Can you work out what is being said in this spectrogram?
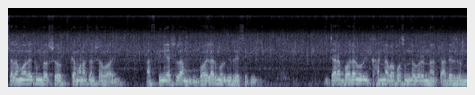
আসসালামু আলাইকুম দর্শক, কেমন আছেন সবাই? আজকে নিয়ে আসলাম ব্রয়লার মুরগির রেসিপি যারা ব্রয়লার মুরগি খান না বা পছন্দ করেন না, তাদের জন্য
